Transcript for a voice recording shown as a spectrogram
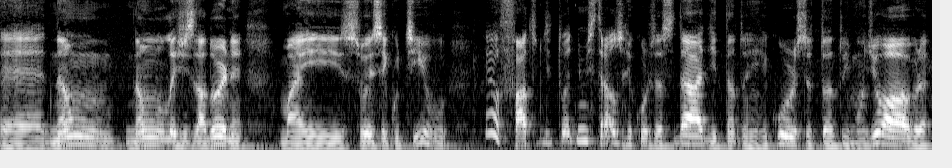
é, não, não o legislador, né, mas o executivo, é o fato de tu administrar os recursos da cidade, tanto em recurso, tanto em mão de obra,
